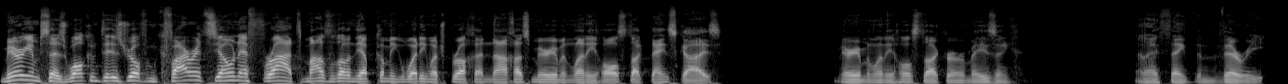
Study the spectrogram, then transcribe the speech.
Miriam says, welcome to Israel from Kfar Etzion Efrat. Mazel tov on the upcoming wedding. Much bracha and nachas, Miriam and Lenny Holstock. Thanks, guys. Miriam and Lenny Holstock are amazing and I thank them very,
